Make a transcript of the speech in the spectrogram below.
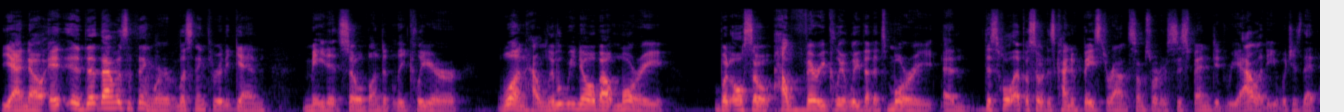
Yeah, no, it, it th- that was the thing. Where listening through it again. Made it so abundantly clear one how little we know about Maury, but also how very clearly that it's Maury, and this whole episode is kind of based around some sort of suspended reality, which is that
